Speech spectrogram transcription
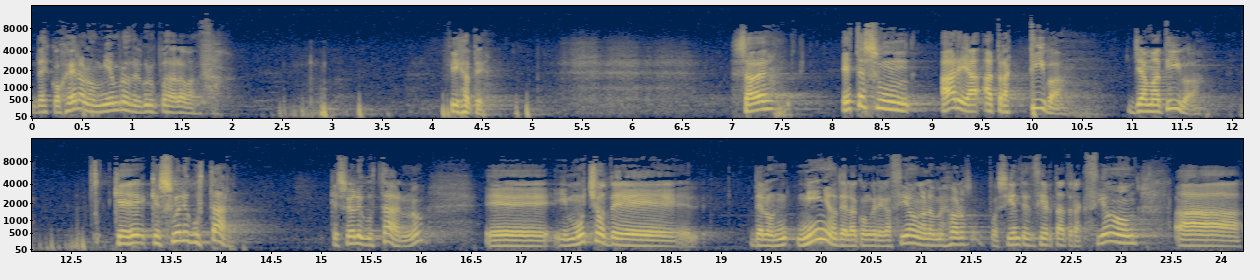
de escoger a los miembros del grupo de alabanza. Fíjate. ¿Sabes? Este es un área atractiva, llamativa, que, suele gustar, que suele gustar, ¿no? Eh, y muchos de, de los niños de la congregación a lo mejor pues sienten cierta atracción a,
